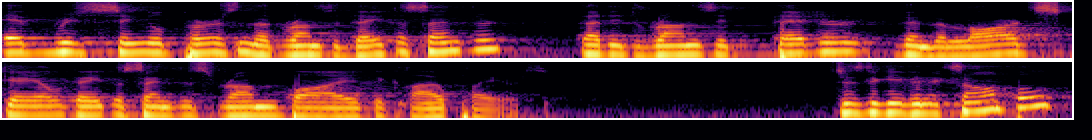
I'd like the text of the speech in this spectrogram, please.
every single person that runs a data center that it runs it better than the large-scale data centers run by the cloud players. Just to give you an example,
